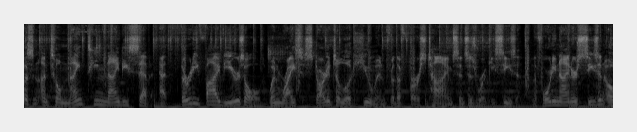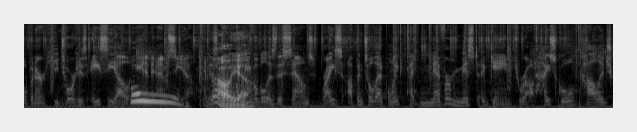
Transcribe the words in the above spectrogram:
It wasn't until 1997, at 35 years old, when Rice started to look human for the first time since his rookie season. In the 49ers season opener, he tore his ACL and MCL. And as Oh, yeah. unbelievable as this sounds, Rice, up until that point, had never missed a game throughout high school, college,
